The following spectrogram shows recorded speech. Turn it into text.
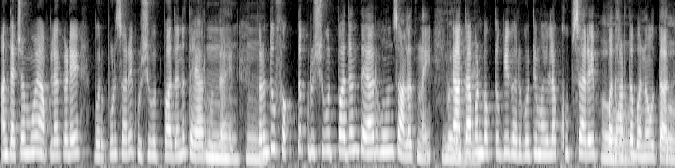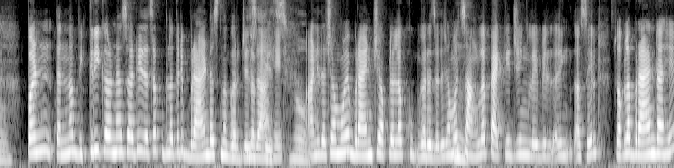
आणि त्याच्यामुळे आपल्याकडे भरपूर सारे कृषी उत्पादनं तयार होत आहेत. परंतु फक्त कृषी उत्पादन तयार होऊन चालत नाही. आता. आपण बघतो की घरगुती महिला खूप सारे हो, पदार्थ बनवतात. हो, पण त्यांना विक्री करण्यासाठी त्याचा कुठला तरी ब्रँड असणं गरजेचं आहे हो आणि त्याच्यामुळे ब्रँडची आपल्याला खूप गरज आहे त्याच्यामुळे. चांगलं पॅकेजिंग लेबलिंग असेल जो आपला ब्रँड आहे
